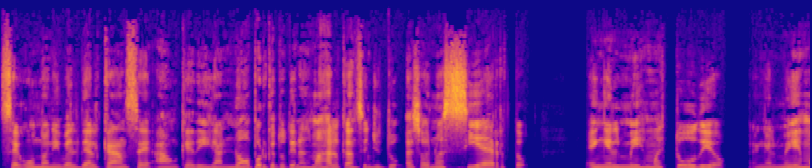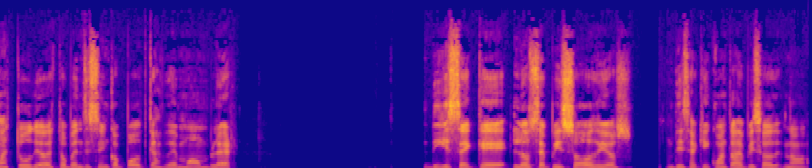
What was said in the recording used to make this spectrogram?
Segundo, a nivel de alcance, aunque digan, no, porque tú tienes más alcance en YouTube, eso no es cierto. En el mismo estudio, en el mismo estudio de estos 25 podcasts de Mumbler, dice que los episodios, dice aquí, ¿cuántos episodios? No,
